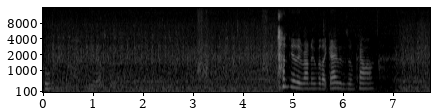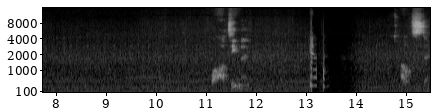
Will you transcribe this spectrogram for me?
could. Yeah, that cool. I nearly ran over that guy with his own car. What, our teammate? Yeah. Oh, Stefan.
